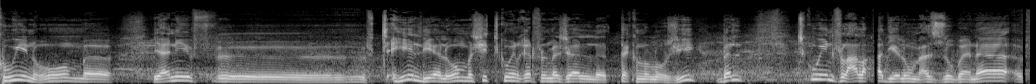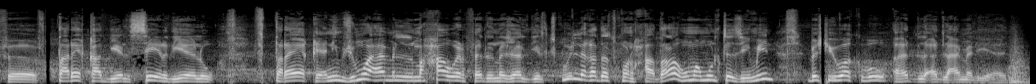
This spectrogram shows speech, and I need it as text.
تكوينهم آه، يعني في, آه، في التأهيل ديالهم ماشي تكوين غير في المجال التكنولوجي بل تكوين في العلاقة ديالهم مع الزبناء في الطريقة ديال السير ديالو في الطريق يعني مجموعة من المحاور في هذا المجال ديال التكوين اللي غادا تكون حاضرة وهما ملتزمين باش يواكبوا هذه العملية هذه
